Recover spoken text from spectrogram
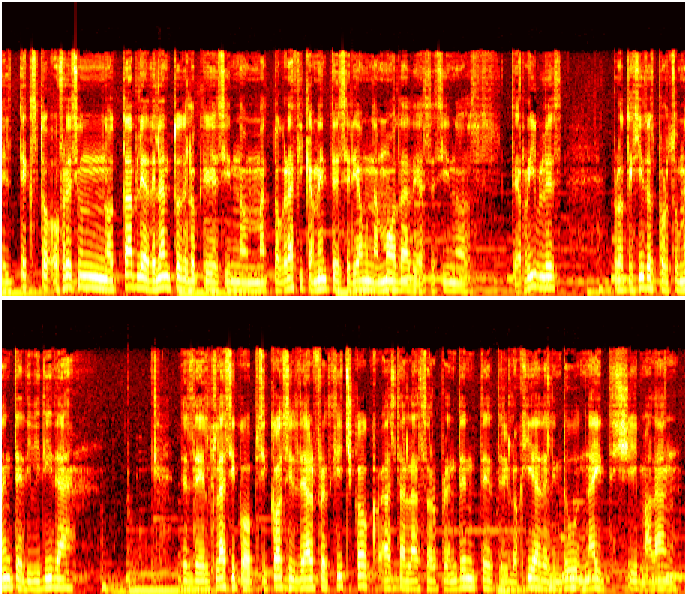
el texto ofrece un notable adelanto de lo que cinematográficamente sería una moda de asesinos terribles, protegidos por su mente dividida, desde el clásico Psicosis de Alfred Hitchcock hasta la sorprendente trilogía del hindú Night Shyamalan,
